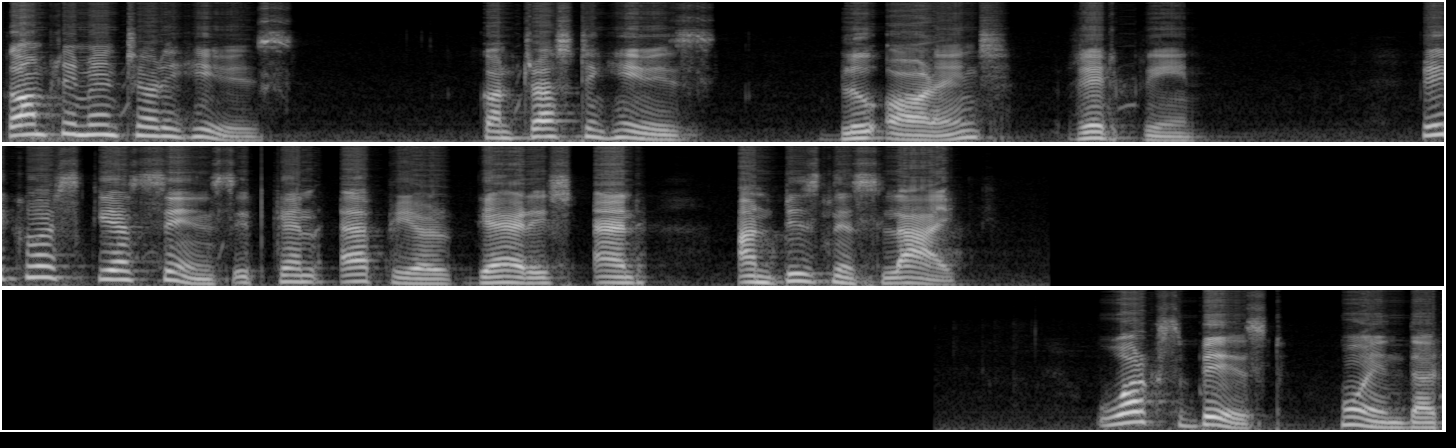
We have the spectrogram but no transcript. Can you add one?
Complementary hues Contrasting hues blue-orange, red-green requires care since it can appear garish and unbusinesslike. Works best when the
